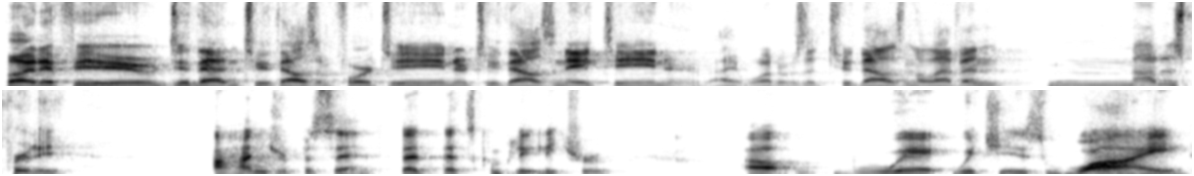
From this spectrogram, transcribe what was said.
But if you did that in 2014 or 2018 or what was it, 2011, not as pretty. Hundred percent. That that's completely true. Uh, where, which is why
